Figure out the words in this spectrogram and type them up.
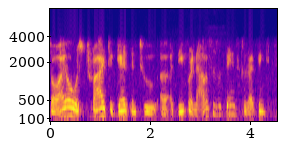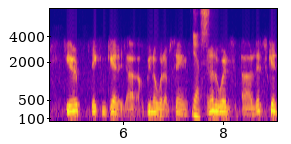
so I always try to get into a, a deeper analysis of things because I think here they can get it. Uh, I hope you know what I'm saying. Yes. In other words, uh, let's get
